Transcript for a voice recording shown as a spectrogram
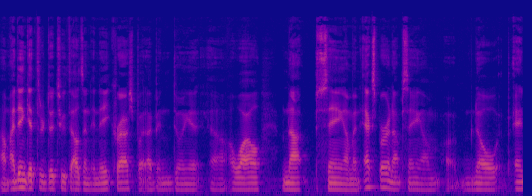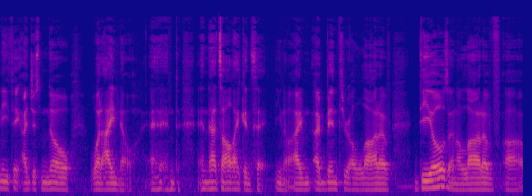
um, i didn't get through the 2008 crash but i've been doing it uh, a while. I'm not saying i'm an expert. Not saying i'm uh, know anything. I just know what i know. And and that's all i can say. You know I've i've been through a lot of deals and a lot of uh,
